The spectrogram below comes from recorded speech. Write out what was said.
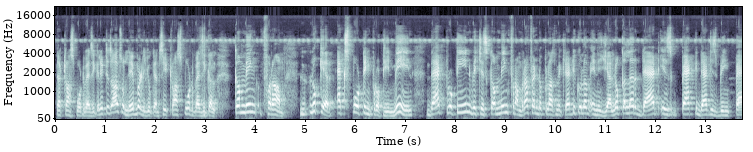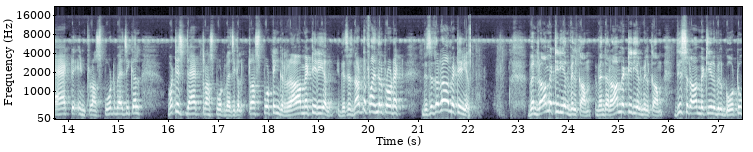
the transport vesicle it is also labeled you can see transport vesicle coming from look here exporting protein mean that protein which is coming from rough endoplasmic reticulum in yellow color that is packed that is being packed in transport vesicle what is that transport vesicle transporting raw material. This is not the final product. This is the raw material when raw material will come when the raw material will come this raw material will go to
